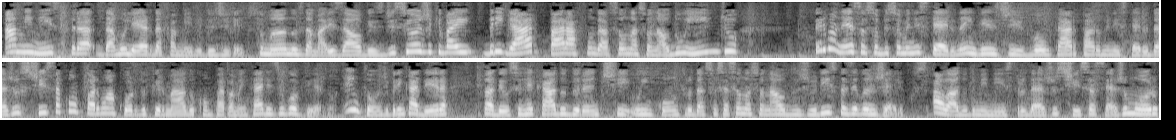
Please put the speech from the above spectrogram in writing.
A ministra da Mulher, da Família e dos Direitos Humanos, Damaris Alves, disse hoje que vai brigar para a Fundação Nacional do Índio permaneça sob seu ministério, né, em vez de voltar para o Ministério da Justiça, conforme um acordo firmado com parlamentares e o governo. Em tom de brincadeira, ela deu seu recado durante o encontro da Associação Nacional dos Juristas Evangélicos. Ao lado do ministro da Justiça, Sérgio Moro,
